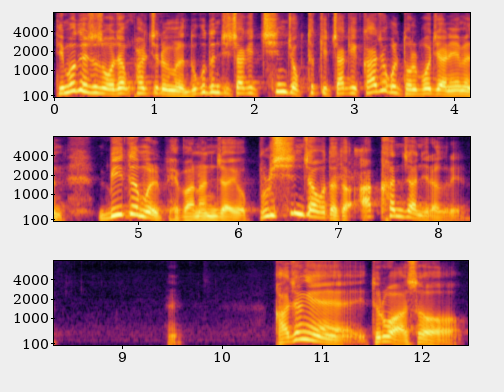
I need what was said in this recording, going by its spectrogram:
디모데전서 5장 8절에 보면 누구든지 자기 친족 특히 자기 가족을 돌보지 않으면 믿음을 배반한 자요 불신자보다 더 악한 자니라 그래요. 예? 가정에 들어와서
